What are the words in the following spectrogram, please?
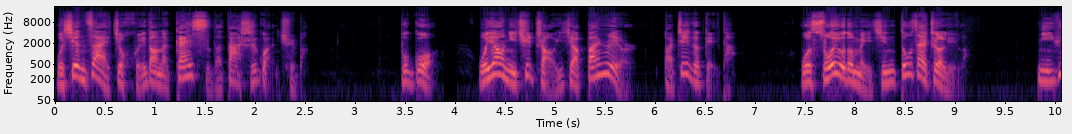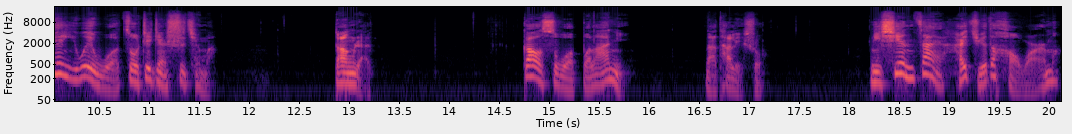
我现在就回到那该死的大使馆去吧。不过，我要你去找一下班瑞尔，把这个给他。我所有的美金都在这里了。你愿意为我做这件事情吗？当然。告诉我，伯拉尼，娜塔莉说：“你现在还觉得好玩吗？”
